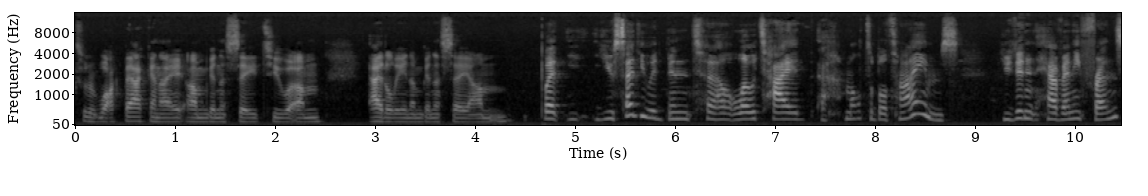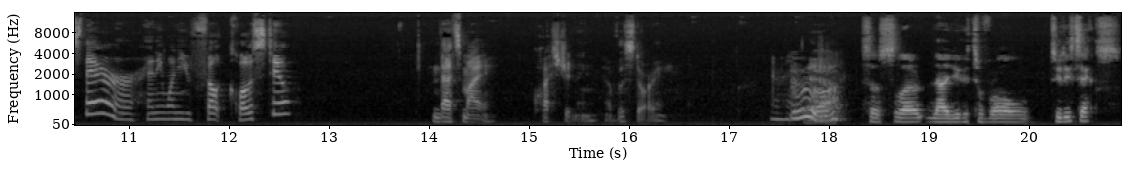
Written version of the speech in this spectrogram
sort of walk back, and I I'm gonna say to um, Adeline, I'm gonna say um, but y- you said you had been to low tide uh, multiple times. You didn't have any friends there, or anyone you felt close to? And that's my questioning of the story. Ooh. So slow. Now you get to roll two d six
